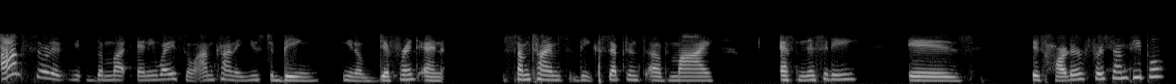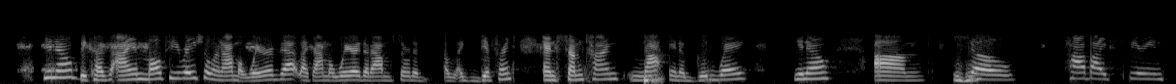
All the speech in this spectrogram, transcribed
I'm sort of the mutt anyway, so I'm kind of used to being, you know, different. And sometimes the acceptance of my ethnicity is is harder for some people, you know, because I am multiracial and I'm aware of that. Like I'm aware that I'm sort of uh, like different, and sometimes not in a good way, you know. Um, Mm-hmm. So, have I experienced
